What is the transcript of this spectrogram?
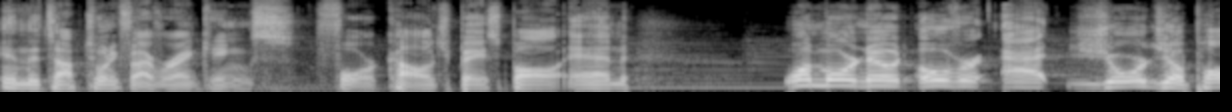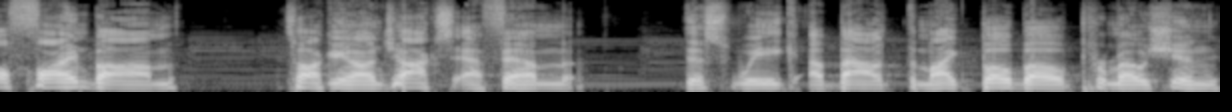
in the top 25 rankings for college baseball. And one more note over at Georgia, Paul Finebaum talking on JOX FM this week about the Mike Bobo promotion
